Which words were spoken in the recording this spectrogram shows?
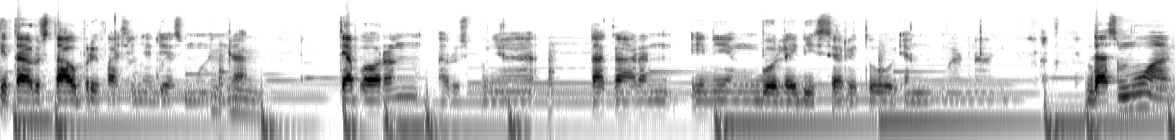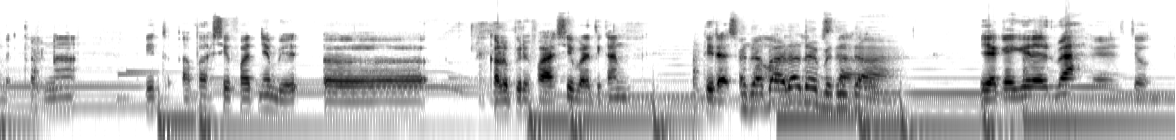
kita harus tahu privasinya dia semua. Enggak. Hmm. Tiap orang harus punya takaran ini yang boleh di share itu yang mana. Enggak semua karena itu apa sifatnya eh, kalau privasi berarti kan tidak semua ada orang ada harus beda. Ya kayak gitu bah, ya cuk.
